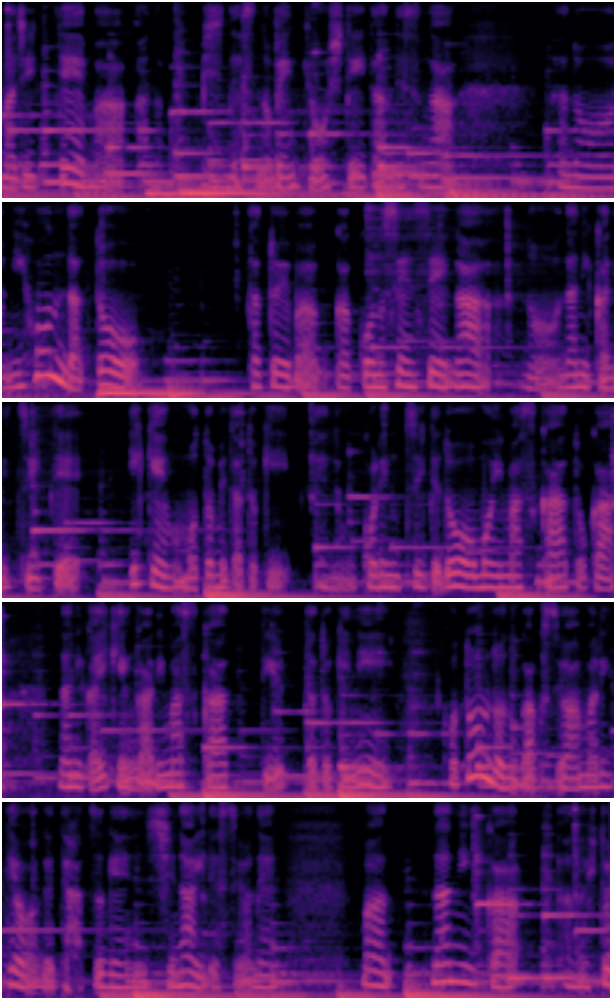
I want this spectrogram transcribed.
混じって、まあ、あのビジネスの勉強をしていたんですがあの日本だと例えば学校の先生がの何かについて意見を求めた時あのこれについてどう思いますかとか何か意見がありますかって言った時にほとんどの学生はあまり手を挙げて発言しないですよね。まあ、何人かあの1人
